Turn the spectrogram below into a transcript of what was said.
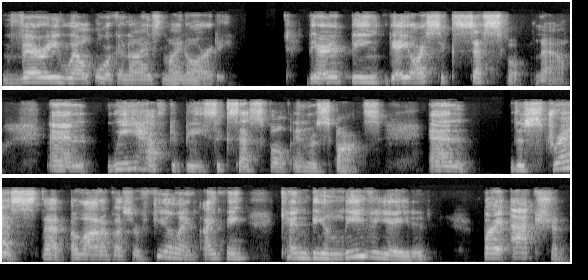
very well organized minority. They're being, they are successful now. And we have to be successful in response. And the stress that a lot of us are feeling, I think, can be alleviated by action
